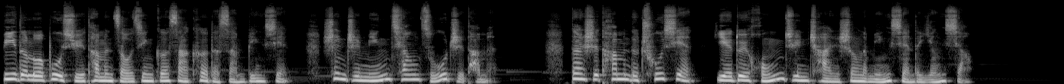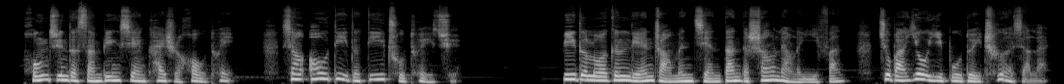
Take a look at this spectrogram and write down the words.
彼得罗不许他们走进哥萨克的伞兵线，甚至鸣枪阻止他们。但是他们的出现也对红军产生了明显的影响。红军的伞兵线开始后退，向凹地的低处退去。彼得罗跟连长们简单的商量了一番，就把右翼部队撤下来，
